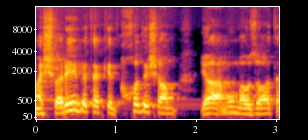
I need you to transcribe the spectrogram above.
مشوره بده که خودشم یا امون موضوعات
